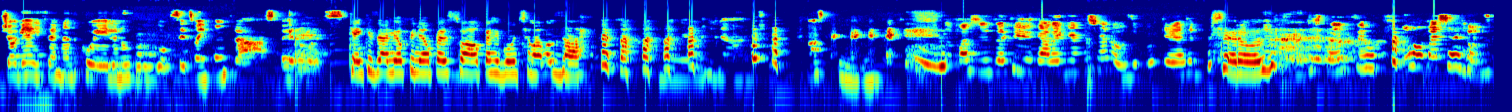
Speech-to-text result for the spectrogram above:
Joguem aí Fernando Coelho no Google, que vocês vão encontrar as pérolas. Quem quiser a minha opinião pessoal, pergunte lá no Zar. É verdade. Tudo. Eu posso dizer que o Galeguinho é cheiroso, porque a gente Cheiroso. a distância, o homem é cheiroso.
